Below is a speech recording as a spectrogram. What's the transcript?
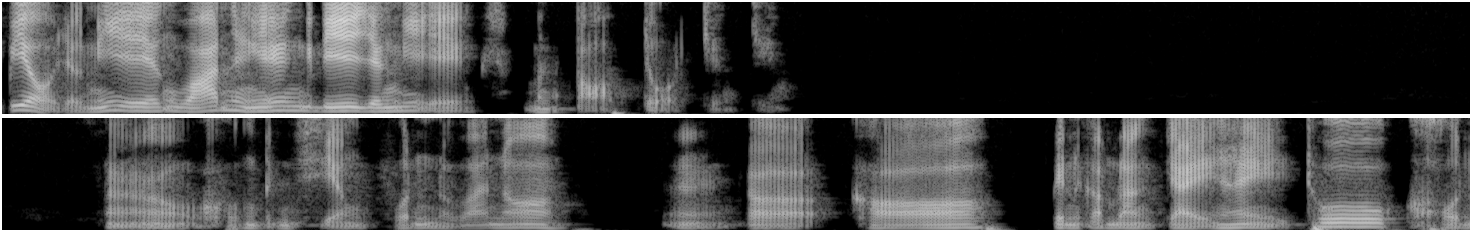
เปรี้ยวอย่างนี้เองหวานอย่างนี้เองดีอย่างนี้เอง มันตอบโจทย์จริงๆอ้าวคงเป็นเสียงฝนหรือว่านาะ ก็ขอเป็นกำลังใจให้ทุกคน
